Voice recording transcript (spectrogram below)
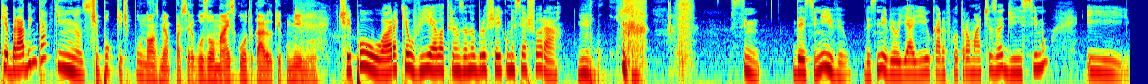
quebrado em caquinhos. Tipo, que tipo, nossa, minha parceira gozou mais com outro cara do que comigo. Tipo, a hora que eu vi ela transando, eu brochei e comecei a chorar. Sim, desse nível, desse nível. E aí o cara ficou traumatizadíssimo. E,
